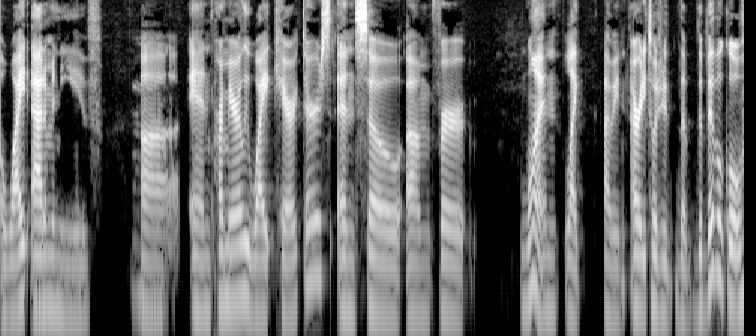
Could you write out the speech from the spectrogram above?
a white Adam and mm-hmm. Eve, mm-hmm. uh, and primarily white characters. And so, um, for one, like, I mean, I already told you the the biblical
